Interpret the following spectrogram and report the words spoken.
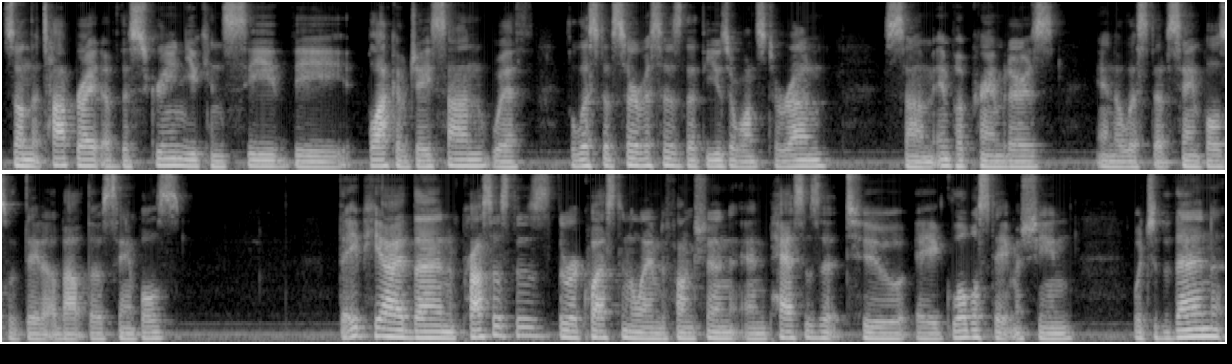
So on the top right of the screen, you can see the block of JSON with the list of services that the user wants to run, some input parameters, and a list of samples with data about those samples. The API then processes the request in a Lambda function and passes it to a global state machine, which then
